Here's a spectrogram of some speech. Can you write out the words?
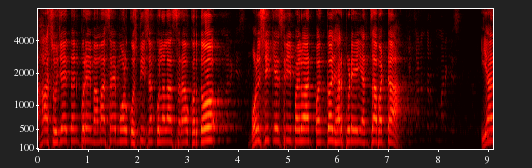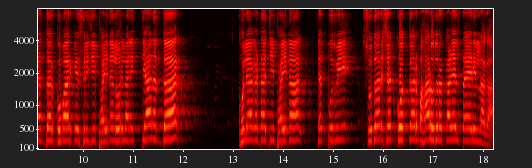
हा सुजय तनपुरे मामासाहेब मोळ कुस्ती संकुलाला सराव करतो. मुळशी केसरी पैलवान पंकज हरपुडे यांचा बट्टा यानंतर कुमार केसरीची फायनल होईल आणि त्यानंतर खुल्या गटाची फायनल तत्पूर्वी सुदर्शन कोतकर महारुद्र काळेल तयारी लागा.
